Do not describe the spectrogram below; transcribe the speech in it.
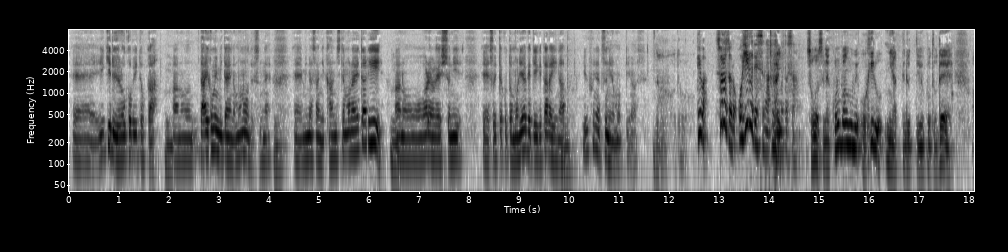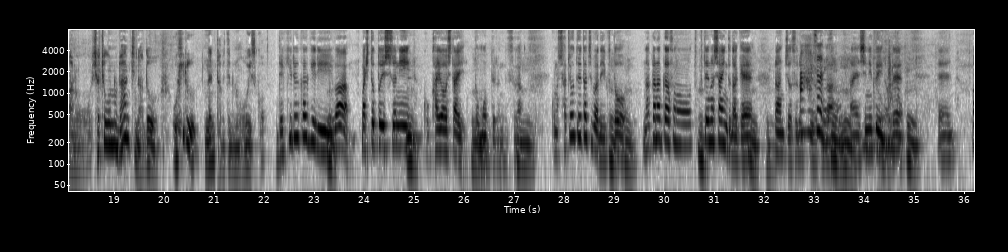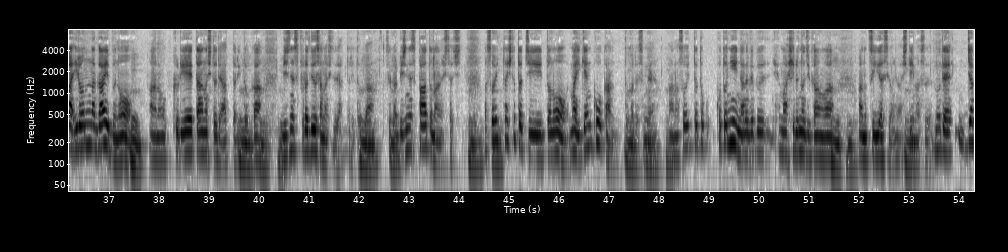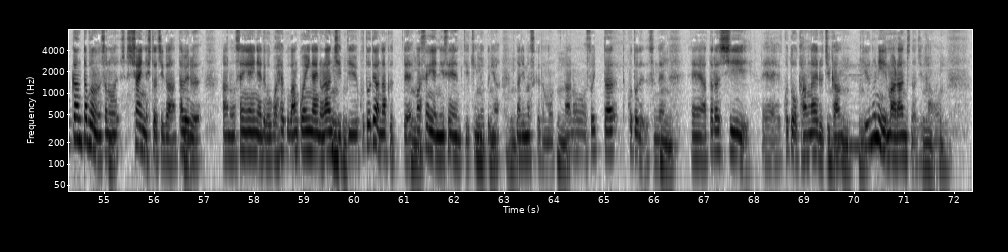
えー、生きる喜びとか、うん、あの醍醐味みたいなものをですね、うん、えー、皆さんに感じてもらえたり、うん、あの我々が一緒に、えー、そういったことを盛り上げていけたらいいなというふうには常に思っています。なるほど。ではそろそろお昼ですが藤本さん、はい、そうですね。この番組お昼にやってるっていうことであの社長のランチなどお昼何食べてるの多いですか？できる限りは、まあ、人と一緒にこう会話をしたいと思ってるんですが、この社長という立場でいくと、うんうん、なかなかその特定の社員とだけランチをするっていうことが、うん、しにくいので、うん、えー、まあ、いろんな外部の,、あのクリエイターの人であったりとか、ビジネスプロデューサーの人であったりとか、それからビジネスパートナーの人たち、まあ、そういった人たちとの、まあ、意見交換とかですね、あのそういったとことになるべく、まあ、昼の時間は、あの費やすようにはしています。ので若干多分その社員の人たちが食べる、あの1000円以内とか500ワンコイン以内のランチっていうことではなくって、まあ、1000円、2000円っていう金額にはなりますけども、あのそういったことでですね、えー、新しい、えー、ことを考える時間っていうのに、まあ、ランチの時間を。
